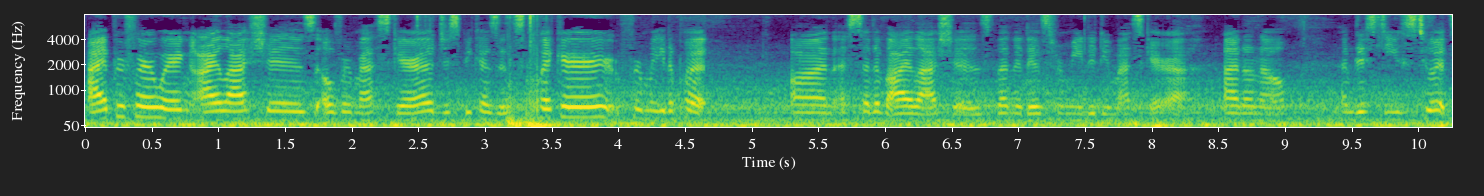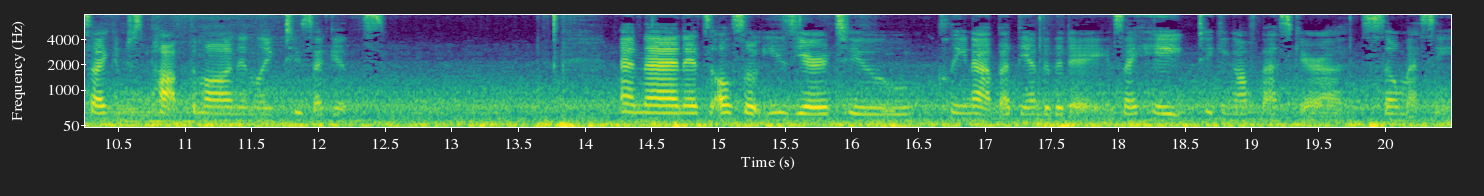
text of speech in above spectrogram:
I prefer wearing eyelashes over mascara just because it's quicker for me to put on a set of eyelashes than it is for me to do mascara. I don't know. I'm just used to it so I can just pop them on in like two seconds. And then it's also easier to clean up at the end of the day because I hate taking off mascara. It's so messy.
